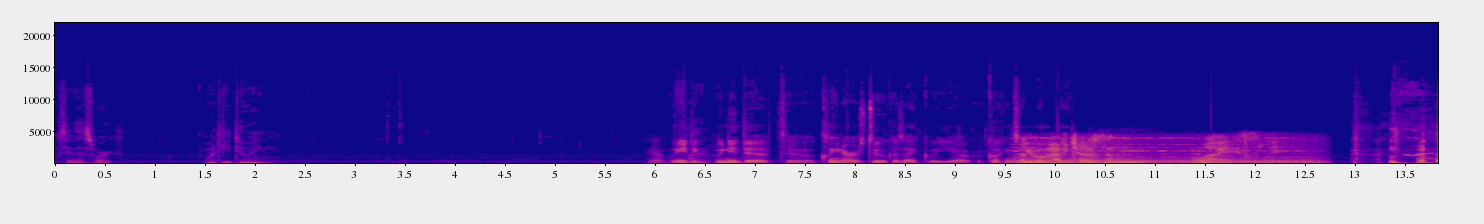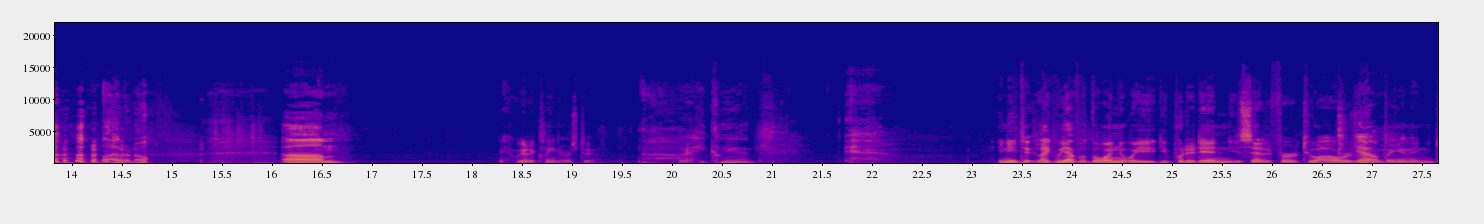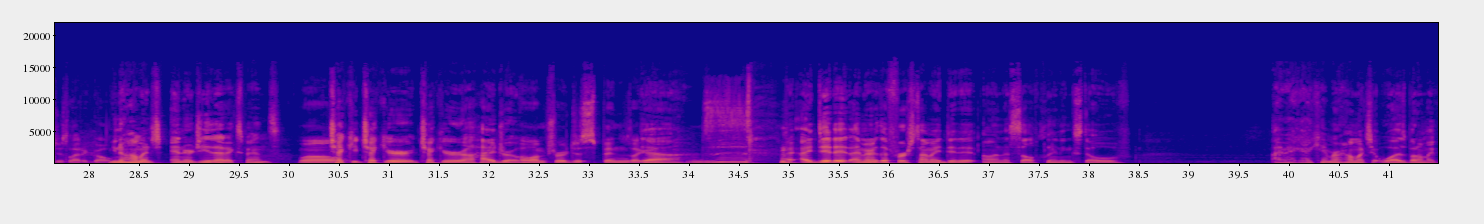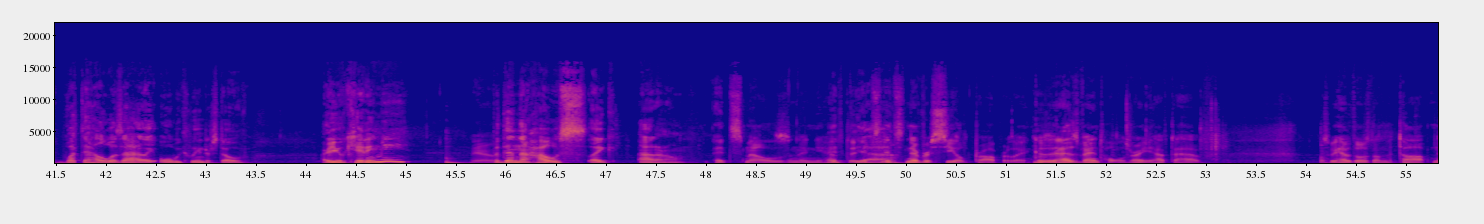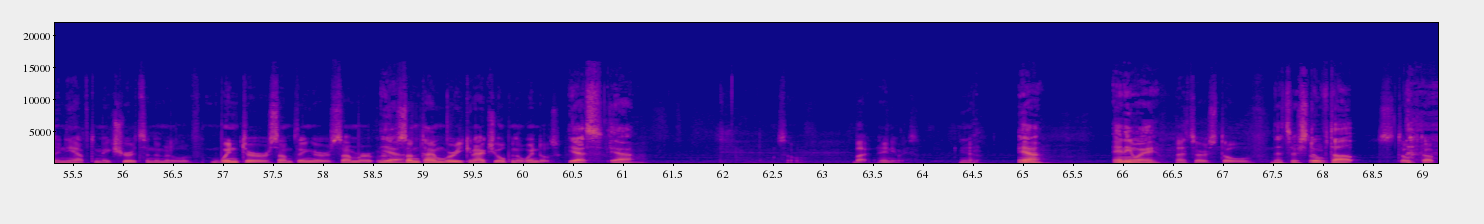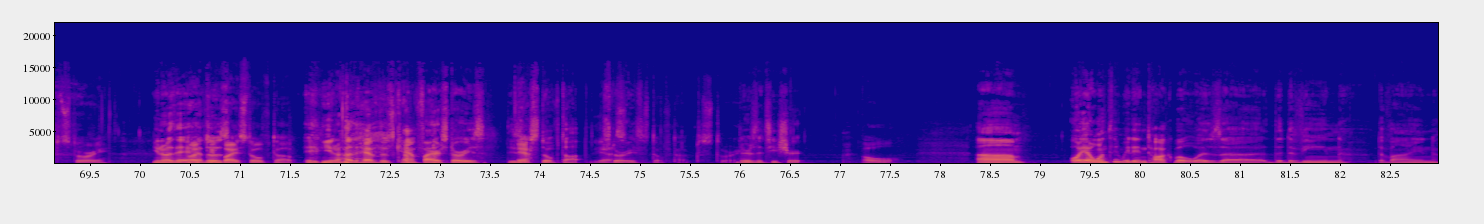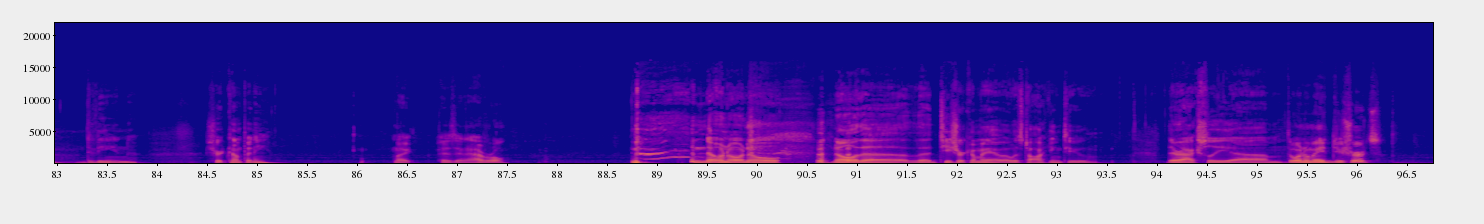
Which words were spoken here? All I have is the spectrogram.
Let's see if this works. What are you doing? Yeah, we need to we need to, to clean ours too because I think we uh, we're cooking something. You have chosen wisely. I don't know. Um, Yeah, we got to clean ours too. I hate cleaning it. You need to like we have the one where you, you put it in, you set it for two hours Yeah. or something, and then you just let it go. You know how much energy that expends? well, check your check your check your uh, hydro. Oh, I'm sure it just spins like Yeah. A, I, I did it. I remember the first time I did it on a self cleaning stove. I mean, I can't remember how much it was, but I'm like, what the hell was that? Like, oh, we cleaned our stove. Are you kidding me? yeah. But then the house, like, I don't know. it smells, and then you have It- to. Yeah. Mm-hmm. it's never sealed properly because it has vent holes, right? You have to have. So we have those on the top, and then you have to make sure it's in the middle of winter or something, or summer, or Yeah. sometime where you can actually open the windows. Yes, yeah, So, but anyways, yeah, yeah. Anyway, that's our stove. that's our Stove. Stovetop. Story. You know they Brought have to you those. by stovetop. You know how they have those campfire stories. These Yeah. are stovetop Yes, stories. Stovetop story. There's a T-shirt. oh, Um. Oh yeah, one thing we didn't talk about was uh, the Devine, Devine, Devine shirt company. like as in Avril. no, no, no, no. The the T-shirt company I was talking to, they're actually um, The one who made your shirts?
